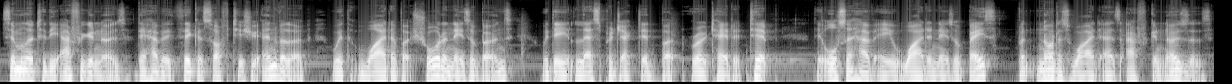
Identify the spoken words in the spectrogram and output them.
Similar to the African nose, they have a thicker soft tissue envelope with wider but shorter nasal bones with a less projected but rotated tip. They also have a wider nasal base, but not as wide as African noses.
